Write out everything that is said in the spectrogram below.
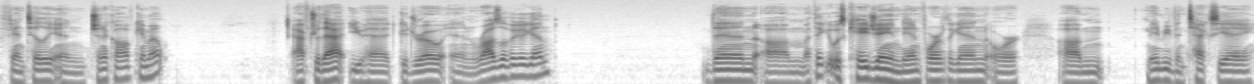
Fantilli and Chinakhov came out. After that, you had Gaudreau and Roslovic again. Then um, I think it was KJ and Danforth again, or um, maybe even Texier.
